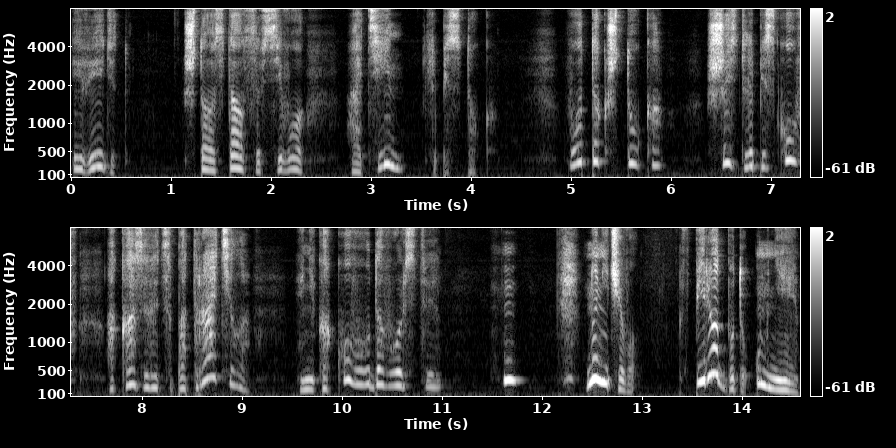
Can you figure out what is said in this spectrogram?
и видит, что остался всего один лепесток. Вот так штука. Шесть лепестков, оказывается, потратила, и никакого удовольствия. Хм. Ну ничего, вперед буду умнее.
